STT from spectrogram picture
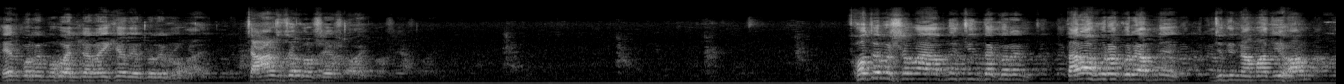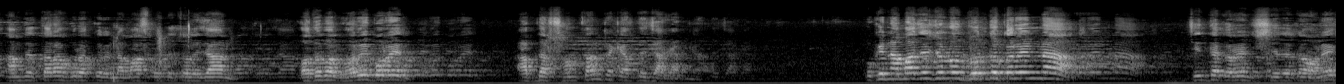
এরপরে মোবাইলটা রেখে এরপরে ঘুমায়। চার্জ যখন শেষ হয়। ফজরের সময় আপনি চিন্তা করেন, তাড়াহুড়া করে আপনি যদি নামাজি হন, আপনি তাড়াহুড়া করে নামাজ পড়তে চলে যান। অথবা ঘরে পড়েন, আপনার সন্তানটাকে আপনি জাগান না। ওকে নামাজের জন্য উদ্বুদ্ধ করেন না। চিন্তা করেন সেটা অনেক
